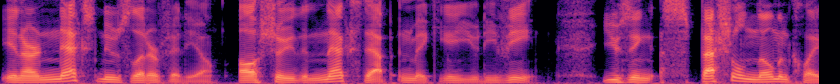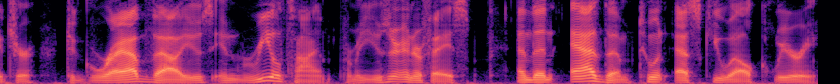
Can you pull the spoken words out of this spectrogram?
In our next newsletter video, I'll show you the next step in making a UDV, using special nomenclature to grab values in real time from a user interface and then add them to an SQL query.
